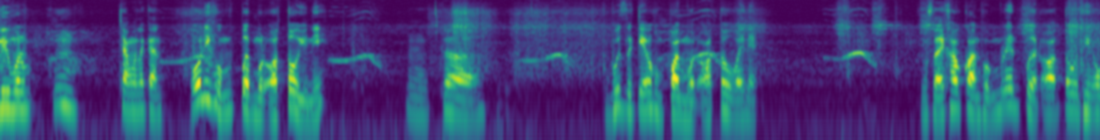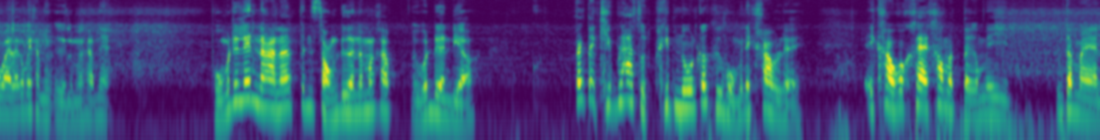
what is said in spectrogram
ลืมมันอืมจำมันแล้วกัน โอ้นี่ผมเปิดโหมดออโต้อยู่นี่อืมก็ผมพูดสเกลว่าผมปล่อยโหมดออโต้ไว้เนี่ยสงสัยเข้าก่อนผมเล่นเปิดออโต้ทิ้งเอาไว้แล้วก็ไปทำอย่างอื่นแล้วมั้งครับเนี่ย ผมไม่ได้เล่นนานนะเป็นสองเดือนแล้วมั้งครับ หรือว่าเดือนเดียว ตั้งแต่คลิปล่าสุดคลิปนู้นก็คือผมไม่ได้เข้าเลยไอ้เข้าก็แค่เข้ามาเติมไอ้อุลตร้าแมน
